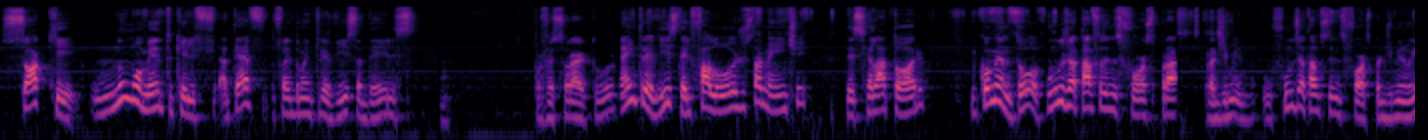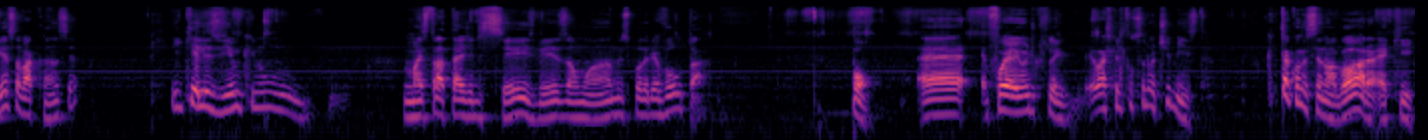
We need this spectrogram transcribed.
Só que, no momento que ele. Até falei de uma entrevista deles, professor Arthur. Na entrevista, ele falou justamente desse relatório e comentou, o fundo já estava fazendo esforço para diminuir, o fundo já estava fazendo esforço para diminuir essa vacância e que eles viam que num, numa estratégia de seis meses a um ano isso poderia voltar. Bom, é, foi aí onde eu falei, eu acho que eles estão sendo otimistas. O que está acontecendo agora é que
